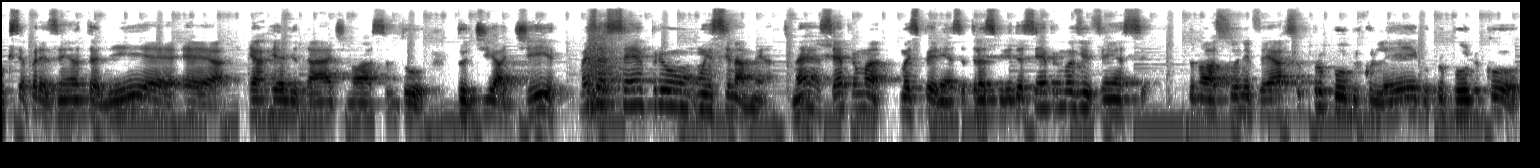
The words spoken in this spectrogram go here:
o que se apresenta ali é, é, é, a realidade nossa do, do dia a dia, mas é sempre um, um ensinamento, né? é sempre uma, uma experiência transferida, é sempre uma vivência do nosso universo para o público leigo, para o público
